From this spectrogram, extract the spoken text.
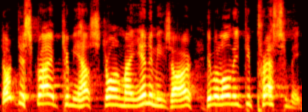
Don't describe to me how strong my enemies are. It will only depress me.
